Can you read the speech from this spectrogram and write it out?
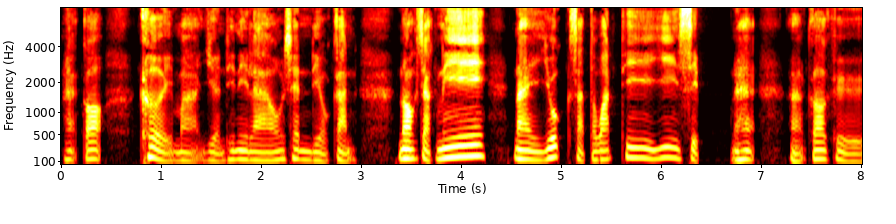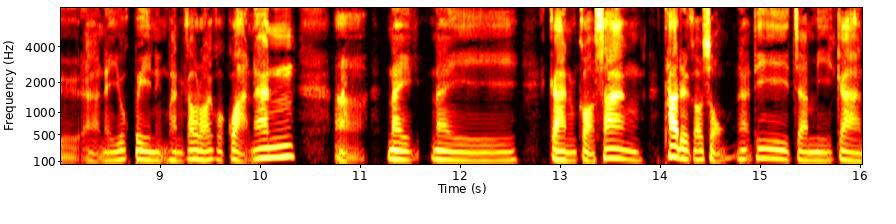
นะก็เคยมาเยือนที่นี่แล้วเช่นเดียวกัน นอกจากนี้ในยุคศตวรรษที่ 20นะฮะ ก็คือในยุคปี 1,900 กว่าๆนั้นในในการก่อสร้างท่าเรือเกาสงนะที่จะมีการ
